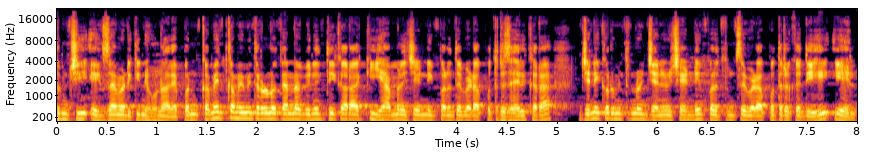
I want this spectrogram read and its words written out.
तुमची एक्झाम या होणार आहे. पण कमीत कमी मित्रांनो त्यांना विनंती करा की ह्या महिन्याच्या एंडिंगपर्यंत वेळापत्र जाहीर करा. जेणेकरून मित्रांनो जानेवारीच्या एंडिंगपर्यंत तुमचं वेळापत्र कधीही येईल.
